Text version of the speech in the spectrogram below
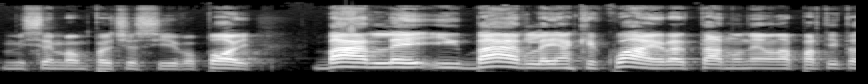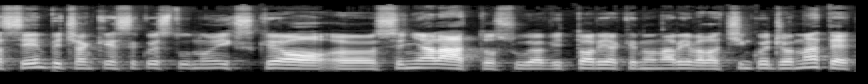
mi sembra un po' eccessivo. Poi, Barley, Barley anche qua in realtà non è una partita semplice, anche se questo 1x che ho uh, segnalato sulla vittoria che non arriva da 5 giornate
